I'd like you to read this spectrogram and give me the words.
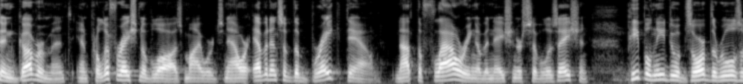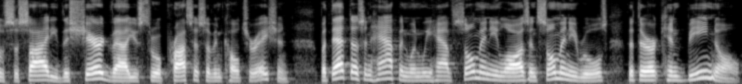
in government and proliferation of laws, my words now, are evidence of the breakdown, not the flowering of a nation or civilization. People need to absorb the rules of society, the shared values, through a process of enculturation. But that doesn't happen when we have so many laws and so many rules that there can be no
